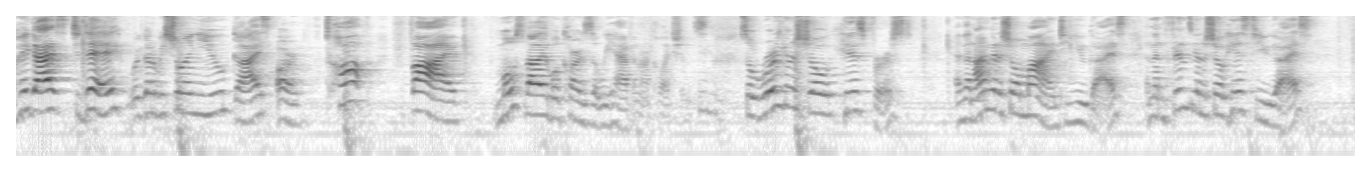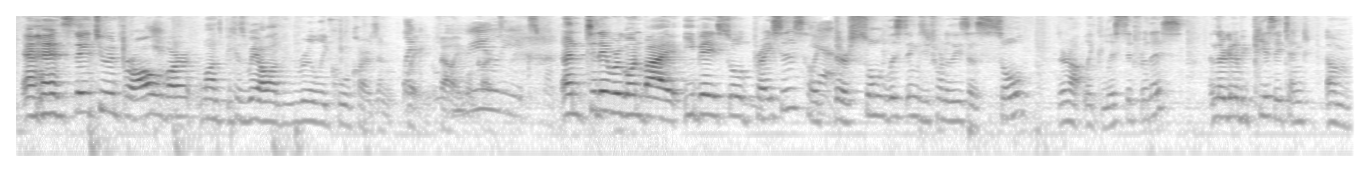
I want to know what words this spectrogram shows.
Oh, hey guys, today we're going to be showing you guys our top five most valuable cards that we have in our collections. So Rory's going to show his first, and then I'm going to show mine to you guys, and then Finn's going to show his to you guys. And stay tuned for all of our ones because we all have really cool cards and quite Like valuable really cards. expensive. And today we're going by eBay sold prices. Like Yeah. they're sold listings. Each one of these has sold. They're not like listed for this, and they're gonna be PSA 10 um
